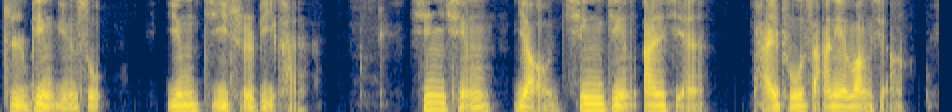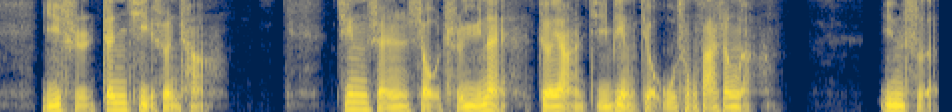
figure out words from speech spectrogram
致病因素，应及时避开。心情要清静安闲，排除杂念妄想，以使真气顺畅。精神手持于内，这样疾病就无从发生了。因此，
